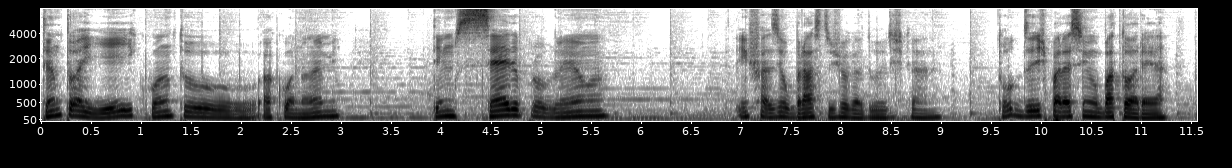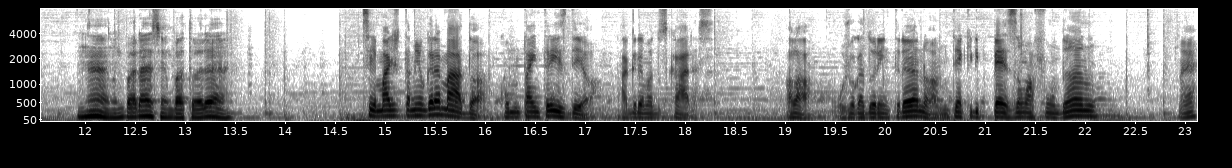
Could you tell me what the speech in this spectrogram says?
Tanto a EA quanto a Konami tem um sério problema em fazer o braço dos jogadores, cara. Todos eles parecem o Batoré. Não, não parecem o Batoré? Essa imagem também é o gramado, ó. Como tá em 3D, ó. A grama dos caras. Olha lá, ó, o jogador entrando, ó. Não tem aquele pezão afundando, né?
